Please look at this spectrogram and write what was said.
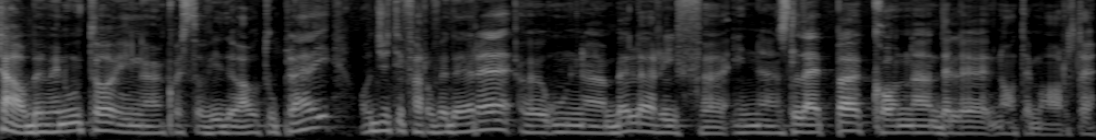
Ciao, benvenuto in questo video How to Play. Oggi ti farò vedere eh, un bel riff in slap con delle note morte.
